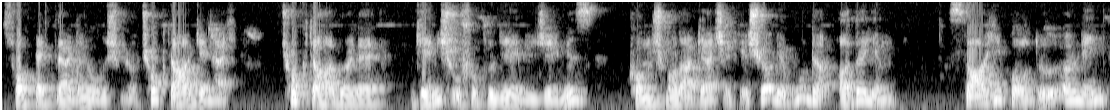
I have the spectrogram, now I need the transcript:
sohbetlerden oluşmuyor. Çok daha genel, çok daha böyle geniş ufuklu diyebileceğimiz konuşmalar gerçekleşiyor ve burada adayın sahip olduğu örneğin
